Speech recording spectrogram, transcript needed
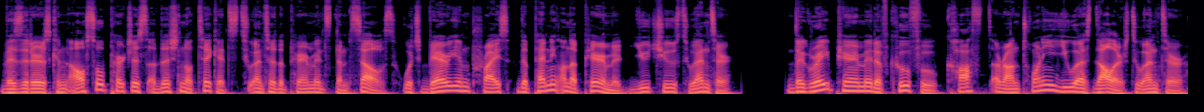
Visitors can also purchase additional tickets to enter the pyramids themselves, which vary in price depending on the pyramid you choose to enter. The Great Pyramid of Khufu costs around 20 US dollars to enter,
